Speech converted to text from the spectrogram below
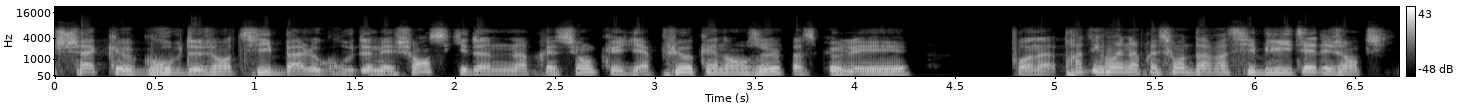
chaque groupe de gentils bat le groupe de méchants, ce qui donne l'impression qu'il n'y a plus aucun enjeu parce que les on a pratiquement une impression d'invincibilité des gentils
